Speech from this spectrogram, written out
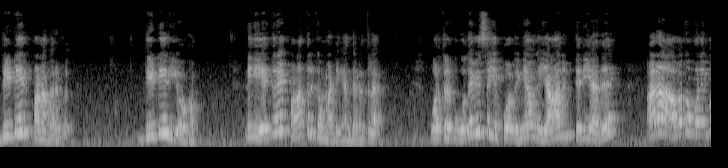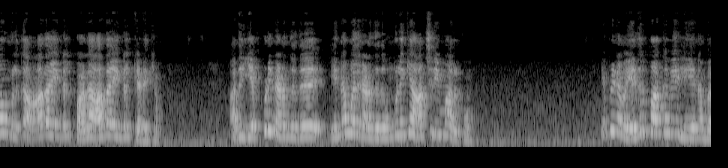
திடீர் பணவரவு திடீர் யோகம். நீங்க எதிரே பார்த்துருக்க மாட்டீங்க அந்த இடத்துல. ஒருத்தருக்கு உதவி செய்ய போவீங்க அவங்க யாருன்னு தெரியாது. ஆனா அவங்க மூலியமா உங்களுக்கு ஆதாயங்கள் பல ஆதாயங்கள் கிடைக்கும். அது எப்படி நடந்தது? என்ன மாதிரி நடந்தது? உங்களுக்கே ஆச்சரியமா இருக்கும். எப்படி நம்ம எதிர்பார்க்கவே இல்லையே? நம்ம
